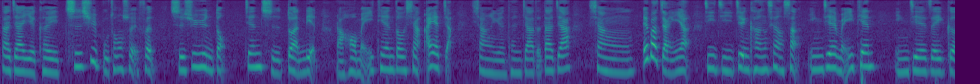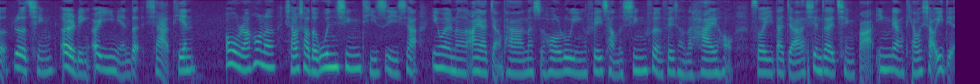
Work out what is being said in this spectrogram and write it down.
大家也可以持续补充水分，持续运动，坚持锻炼，然后每一天都像阿雅讲，像远藤家的大家。”像 Eva 讲一样，积极、健康、向上，迎接每一天，迎接这个热情二零二一年的夏天哦。然后呢，小小的温馨提示一下，因为呢，阿雅讲她那时候录音非常的兴奋，非常的嗨吼，所以大家现在请把音量调小一点，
